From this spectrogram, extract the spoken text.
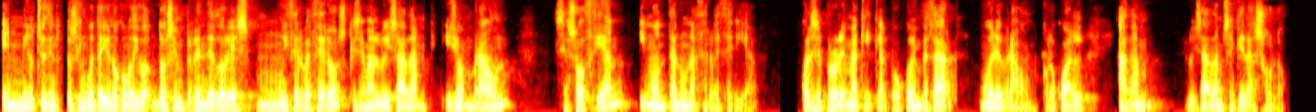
En 1851, como digo, dos emprendedores muy cerveceros, que se llaman Louis Adam y John Brown, se asocian y montan una cervecería. ¿Cuál es el problema aquí? Que al poco de empezar muere Brown, con lo cual Adam, Luis Adam, se queda solo.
